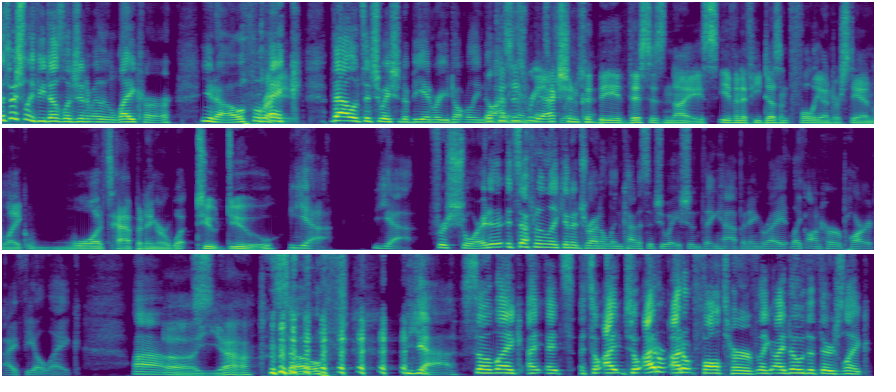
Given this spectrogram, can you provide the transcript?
especially if he does legitimately like her. You know, like Right. valid situation to be in where you don't really know. Because to his reaction could be, "This is nice," even if he doesn't fully understand like what's happening or what to do. Yeah. Yeah, for sure. And it's definitely like an adrenaline kind of situation thing happening, right? Like on her part, I feel like. Um, Uh, yeah. so yeah. So like I it's so I so I don't I don't fault her. Like I know that there's like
